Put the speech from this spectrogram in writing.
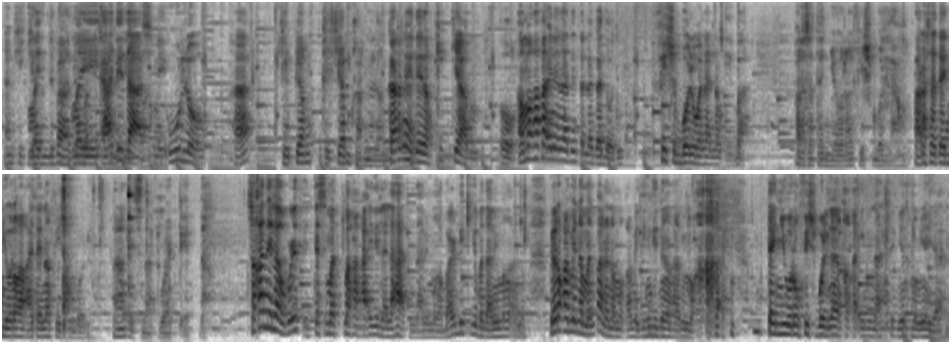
ang kikiam, may, di ba? may Di ba, karne adidas, may ulo. Ha? Yun? Kikiam, kikiam karne lang. Karne din, ang kikiam. Oh, ang makakain na natin talaga doon, fishball wala ng iba. Para sa 10 euro, fishbowl lang. Para sa 10 euro kakain tayo ng fishball. Parang it's not worth it. Sa kanila worth it kasi mat- makakain nila lahat. Ang daming mga barbecue, madaming mga ano. Pero kami naman, paano naman kami? Hindi na kami makakain. 10 euro fishball nga ang kakainin natin. Yun ang mangyayari.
